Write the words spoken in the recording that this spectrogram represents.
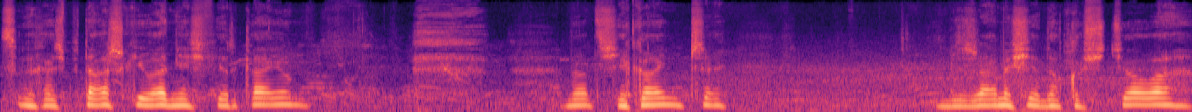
Słychać ptaszki ładnie świerkają. Noc się kończy. Zbliżamy się do kościoła.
